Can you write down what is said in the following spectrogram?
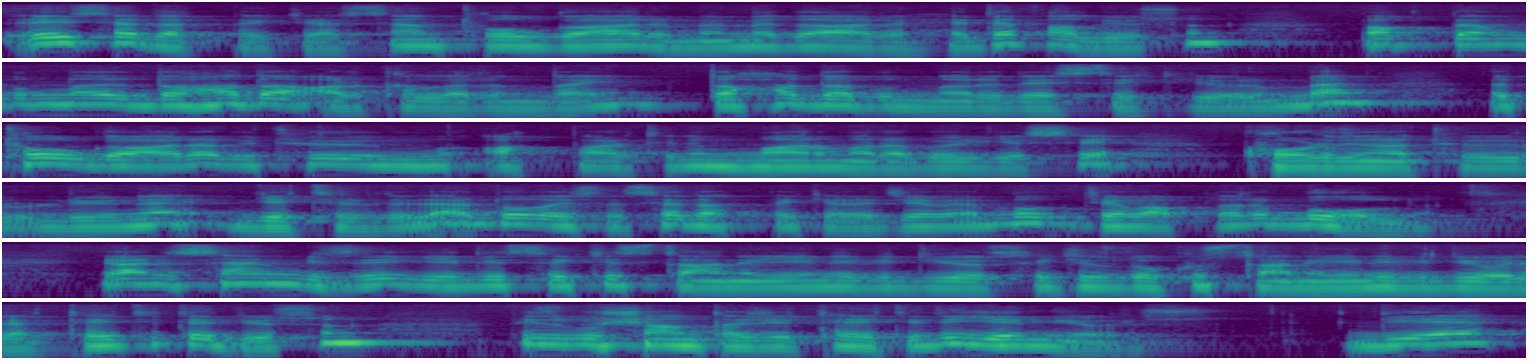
Ey Sedat Peker sen Tolga Ağrı, Mehmet Ağrı hedef alıyorsun. Bak ben bunları daha da arkalarındayım. Daha da bunları destekliyorum ben. Ve Tolga Ağrı bütün AK Parti'nin Marmara bölgesi koordinatörlüğüne getirdiler. Dolayısıyla Sedat Peker'e cevabı, cevapları bu oldu. Yani sen bizi 7-8 tane yeni video, 8-9 tane yeni video ile tehdit ediyorsun. Biz bu şantajı, tehdidi yemiyoruz diye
